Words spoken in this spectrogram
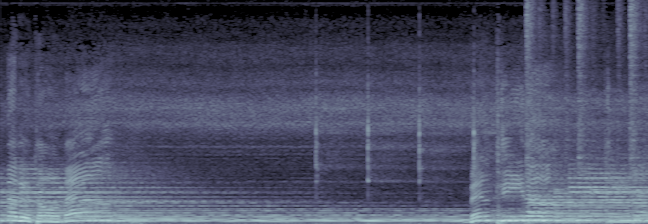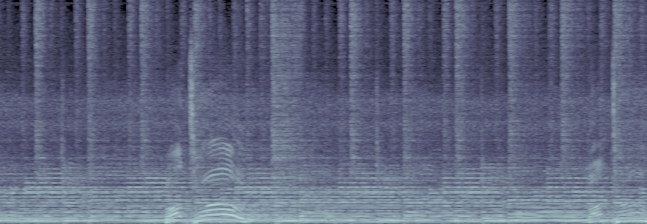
んなで歌おうね。メティーナボトルボトル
